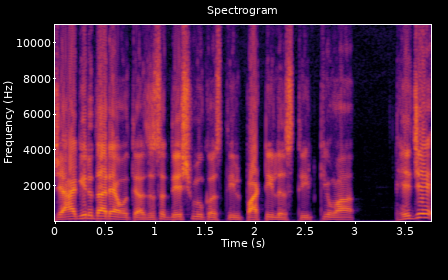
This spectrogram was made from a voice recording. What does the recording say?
जहागीरदाऱ्या होत्या जसं देशमुख असतील पाटील असतील किंवा हे जे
